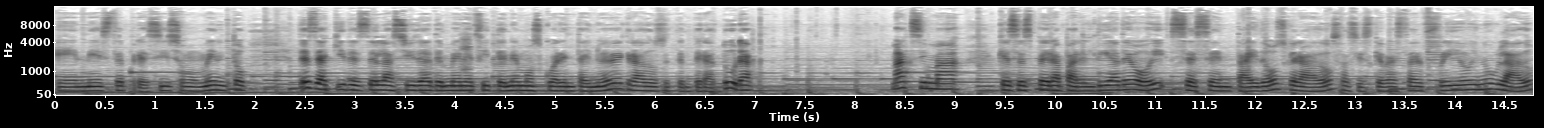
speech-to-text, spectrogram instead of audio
en este preciso momento. Desde aquí, desde la ciudad de Menifee, tenemos 49 grados de temperatura máxima que se espera para el día de hoy 62 grados, así es que va a estar frío y nublado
